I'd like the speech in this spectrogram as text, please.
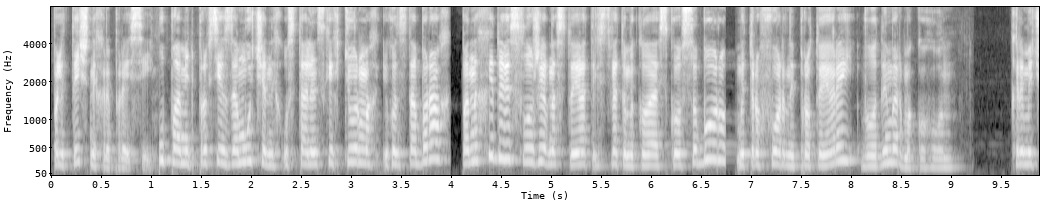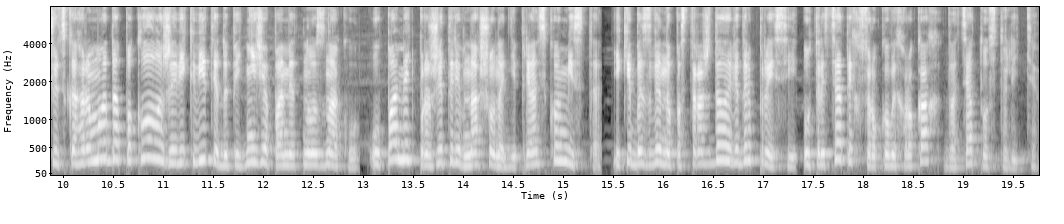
політичних репресій. У пам'ять про всіх замучених у сталінських тюрмах і концтаборах панахидові служив настоятель Свято-Миколаївського собору митрофорний протоєрей Володимир Макогон. Кремічуцька громада поклала живі квіти до підніжжя пам'ятного знаку у пам'ять про жителів нашого надніпрянського міста, які безвинно постраждали від репресій у 30-40-х роках ХХ століття.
